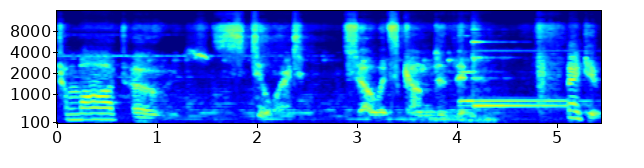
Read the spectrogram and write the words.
tomatoes. Stewart, so it's come to this. Thank you.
